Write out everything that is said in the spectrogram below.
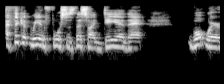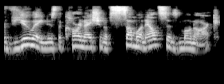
I think it reinforces this idea that what we're viewing is the coronation of someone else's monarch,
